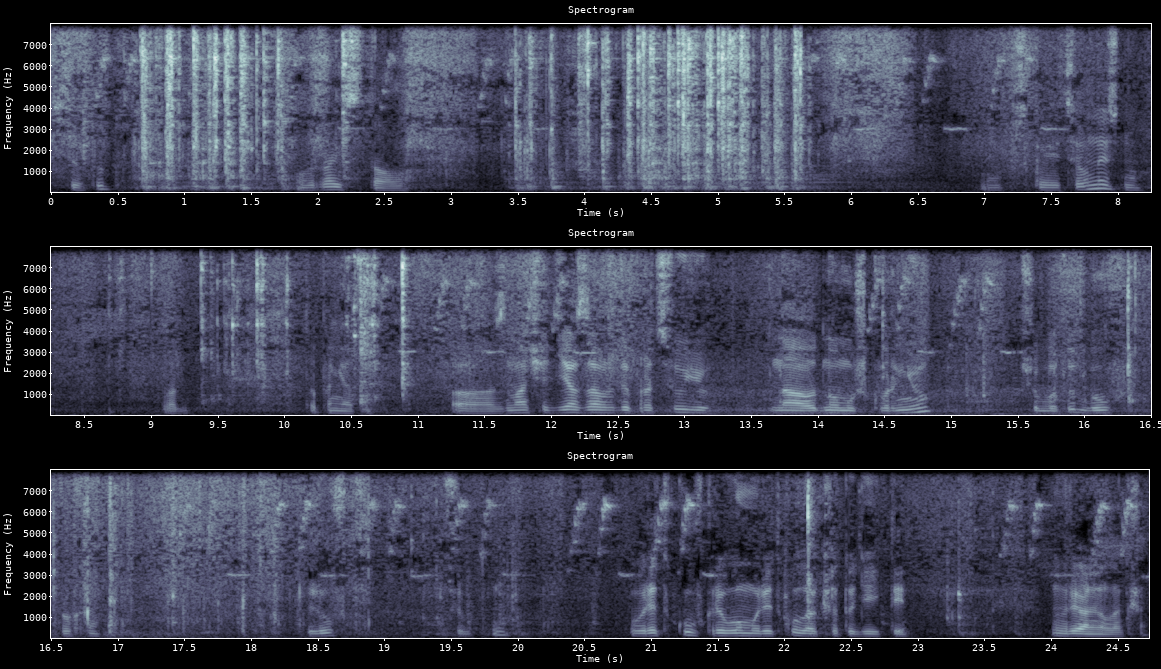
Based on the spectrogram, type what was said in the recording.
Все, тут вже й стало. Не опускається вниз, ну ладно, то понятно. Значить, я завжди працюю на одному шкварню, щоб тут був трохи люфт, щоб ну, в рядку, в кривому рядку легше тоді йти. Ну, реально легше.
